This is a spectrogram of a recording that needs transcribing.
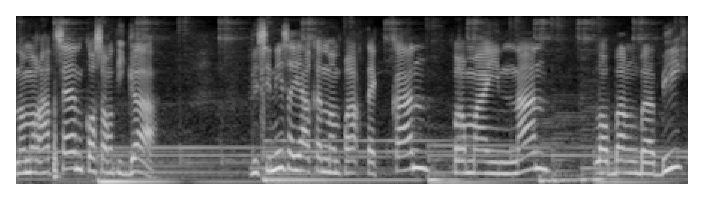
nomor absen 03. Di sini saya akan mempraktekkan permainan lobang babi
